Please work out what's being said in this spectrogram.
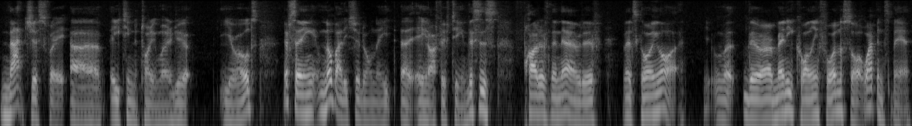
not just for uh, 18 to 21 year, year olds they're saying nobody should own a, uh, AR-15 this is part of the narrative that's going on. There are many calling for an assault weapons ban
